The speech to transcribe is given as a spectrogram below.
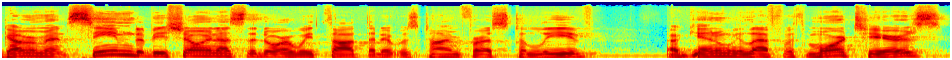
government seemed to be showing us the door, we thought that it was time for us to leave. Again, we left with more tears.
